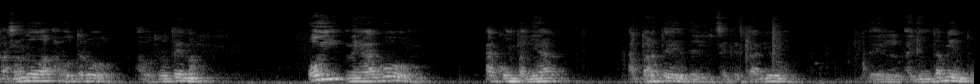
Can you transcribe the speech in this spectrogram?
pasando a otro, a otro tema, hoy me hago acompañar, aparte del secretario del ayuntamiento,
